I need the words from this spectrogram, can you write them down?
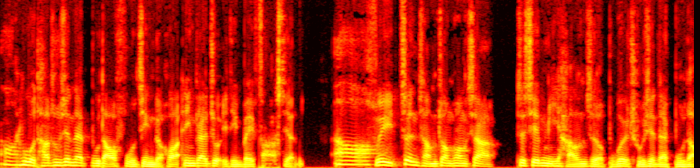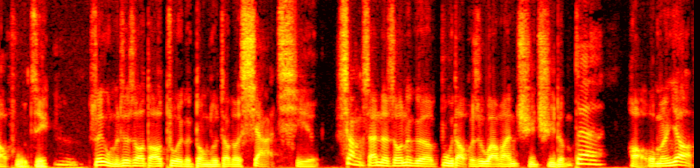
哦。如果它出现在步道附近的话，应该就已经被发现了。哦。所以正常状况下，这些迷航者不会出现在步道附近。嗯。所以我们这时候都要做一个动作，叫做下切。上山的时候，那个步道不是弯弯曲曲的吗？对。好，我们要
